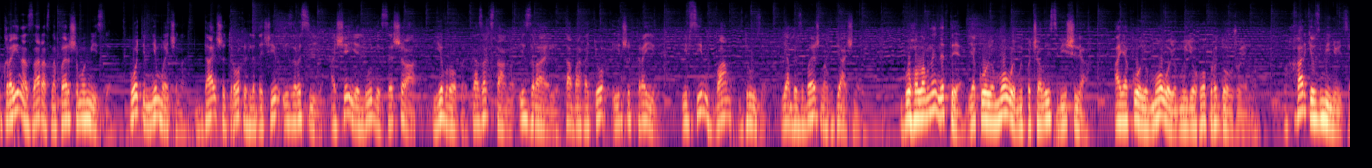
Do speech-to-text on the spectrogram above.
Україна зараз на першому місці, потім Німеччина, далі трохи глядачів із Росії, а ще є люди з США, Європи, Казахстану, Ізраїлю та багатьох інших країн. І всім вам, друзі, я безбежно вдячний. Бо головне не те, якою мовою ми почали свій шлях, а якою мовою ми його продовжуємо. Харків змінюється,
